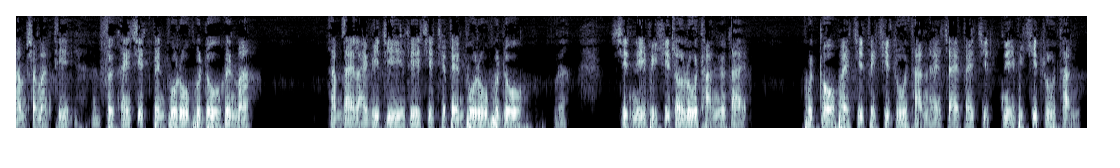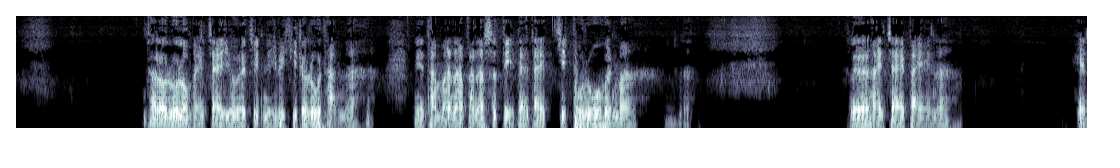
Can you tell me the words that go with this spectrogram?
นำสมาธิ ฝึกให้จิตเป็นผู้รู้ผู้ดูขึ้นมาทำได้หลายวิธีที่จิตจะเป็นผู้รู้ผู้ดูจิตหนีไปคิดแล้วรู้ทันก็ได้ พุโทโธไปจิตไปคิดรู้ทันหายใจไปจิตหนีไปคิดรู้ทัน ถ้าเรารู้ลมหายใจอยู่แล้วจิตหนีไปคิดก็รู้ทันนะนี่ทำอานาปนสติได้ได้จิตผู้รู้ขึ้นมาหรือหายใจไปนะเห็น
